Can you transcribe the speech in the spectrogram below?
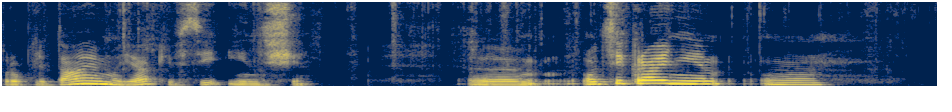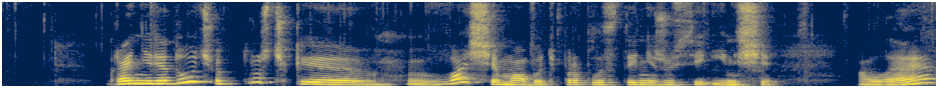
проплітаємо, як і всі інші. Е, оці крайні, м, крайній рядочок трошечки важче, мабуть, проплести, ніж усі інші. Але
